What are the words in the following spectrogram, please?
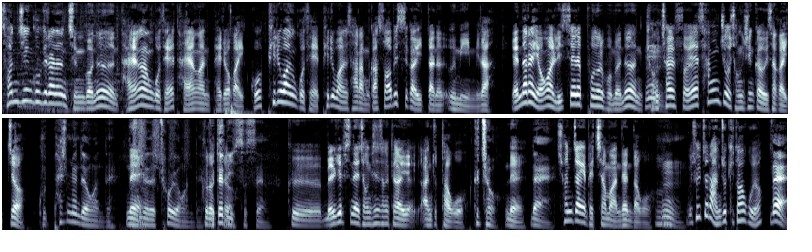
선진국이라는 증거는 다양한 곳에 다양한 배려가 있고 필요한 곳에 필요한 사람과 서비스가 있다는 의미입니다. 옛날에 영화 리세레폰을 보면은 음. 경찰서에 상주 정신과 의사가 있죠. 80년대 영화인데. 네. 90년대 초 영화인데. 그렇죠. 그때도 있었어요. 그 멜 깁슨의 정신 상태가 안 좋다고. 그쵸. 네. 네. 현장에 배치하면 안 된다고. 음. 뭐 실제로 안 좋기도 하고요. 네.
